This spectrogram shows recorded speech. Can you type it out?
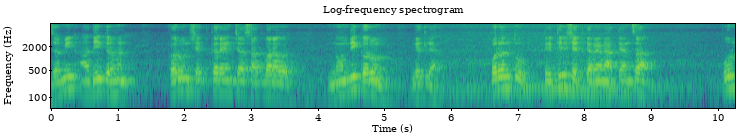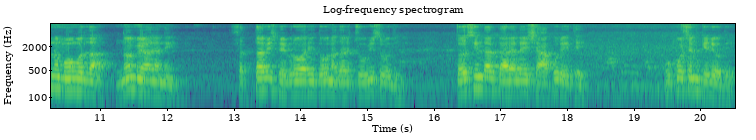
जमीन अधिग्रहण करून शेतकऱ्यांच्या सातबारावर नोंदी करून घेतल्या. परंतु तेथील शेतकऱ्यांना त्यांचा पूर्ण मोबदला न मिळाल्याने सत्तावीस फेब्रुवारी दोन हजार चोवीस रोजी तहसीलदार कार्यालय शहापूर येथे उपोषण केले होते.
